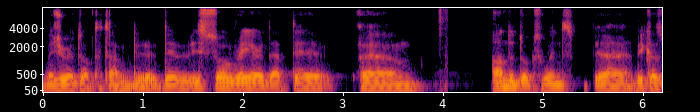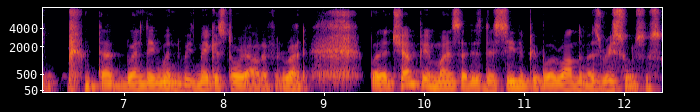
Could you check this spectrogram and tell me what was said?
majority of the time, the, the, it's so rare that the um, underdogs wins uh, because that when they win we make a story out of it right but a champion mindset is they see the people around them as resources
